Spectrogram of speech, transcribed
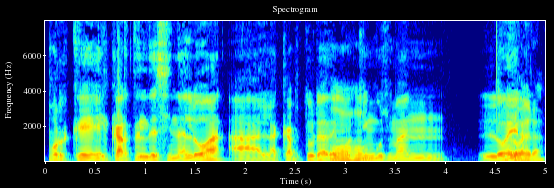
Porque el cártel de Sinaloa a la captura de Joaquín Guzmán lo era.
